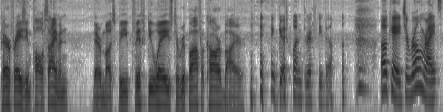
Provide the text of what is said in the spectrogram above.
Paraphrasing Paul Simon, there must be 50 ways to rip off a car buyer. Good one, Thrifty Bill. okay, Jerome writes,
